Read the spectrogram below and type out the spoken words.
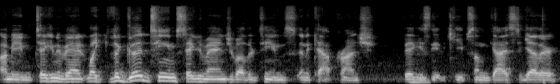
I mean, taking advantage like the good teams take advantage of other teams in a cap crunch. Biggies need to keep some guys together.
